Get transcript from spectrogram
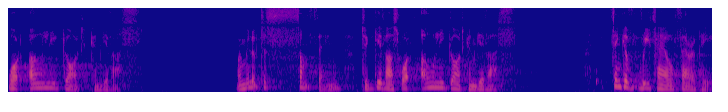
what only God can give us. When we look to something to give us what only God can give us. Think of retail therapy.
